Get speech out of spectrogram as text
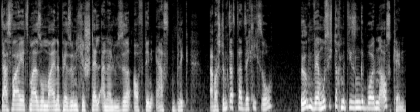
Das war jetzt mal so meine persönliche Schnellanalyse auf den ersten Blick. Aber stimmt das tatsächlich so? Irgendwer muss sich doch mit diesen Gebäuden auskennen.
